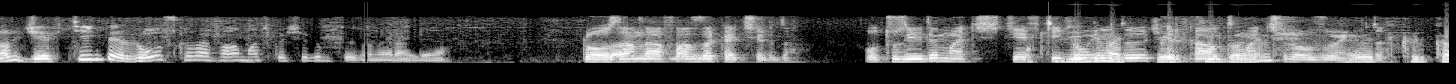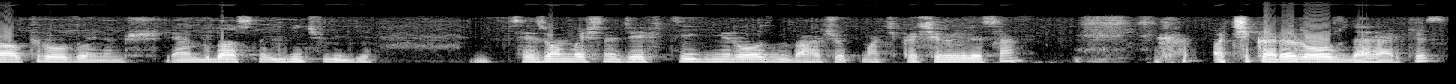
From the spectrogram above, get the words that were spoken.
Abi Jeff Teague de Rose kadar falan maç kaçırdı bu sezon herhalde ya. Rose'dan Daha daha fazla kaçırdı. 37 maç Jeff Teague 37 maç oynadı, Jeff 46 Teague maç. Rose oynadı. Evet 46 Rose oynamış. Yani bu da aslında ilginç bir bilgi. Sezon başında Jeff Teague mi Rose mu daha çok maç kaçırır desen açık ara Rose der herkes.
